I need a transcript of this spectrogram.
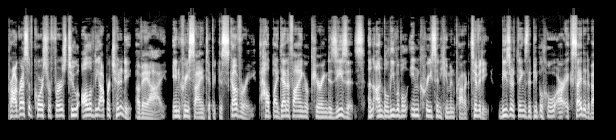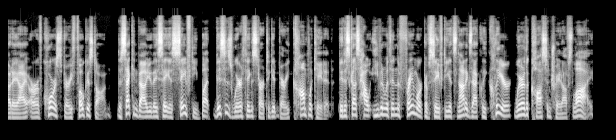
Progress, of course, refers to all of the opportunity of AI, increased scientific discovery, help identifying or curing diseases, an unbelievable increase in human productivity. These are things that people who are excited about AI are, of course, very focused on. The second value they say is safety, but this is where things start to get very complicated. They discuss how, even within the framework of safety, it's not exactly clear where the costs and trade offs lie.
